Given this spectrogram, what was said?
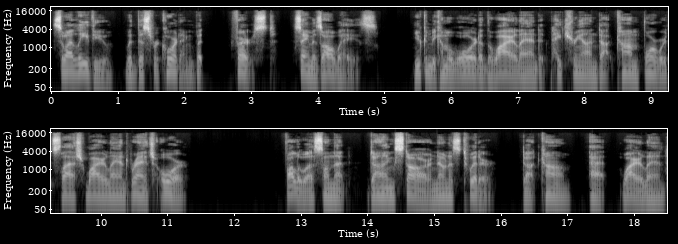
So I leave you with this recording, but first, same as always, You can become a ward of the Wireland at patreon.com forward slash Wireland Ranch or follow us on that dying star known as twitter.com at Wireland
